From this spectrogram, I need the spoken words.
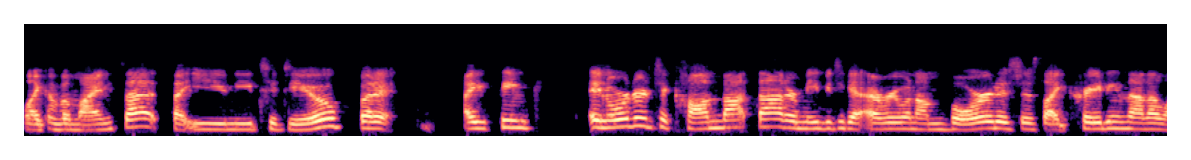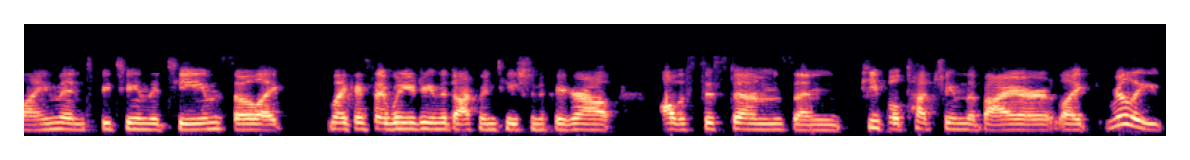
like of a mindset that you need to do. But it, I think in order to combat that or maybe to get everyone on board is just like creating that alignment between the teams so like like i said when you're doing the documentation to figure out all the systems and people touching the buyer like really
